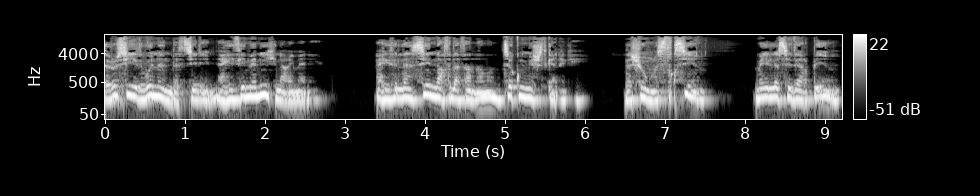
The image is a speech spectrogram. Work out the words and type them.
دروسي يدوين عند السليم أهيث إيمانيك نا إيماني أهيث لانسين نا ثلاثة تكون مشت كانكي ذا شو مستقسين ما إلا سيدي ربي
